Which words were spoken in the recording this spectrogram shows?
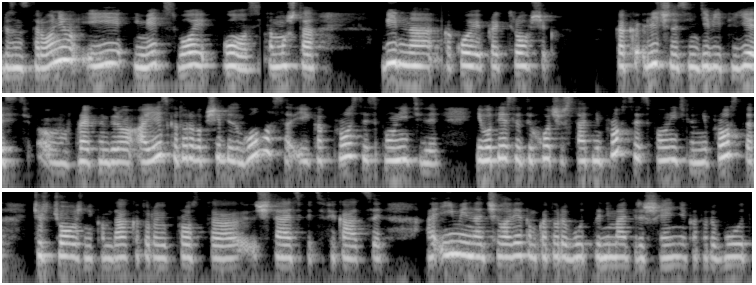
разносторонним и иметь свой голос. Потому что видно, какой проектировщик как личность, индивид есть в проектном бюро, а есть, которые вообще без голоса и как просто исполнители. И вот если ты хочешь стать не просто исполнителем, не просто чертежником, да, который просто считает спецификации, а именно человеком, который будет принимать решения, который будет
